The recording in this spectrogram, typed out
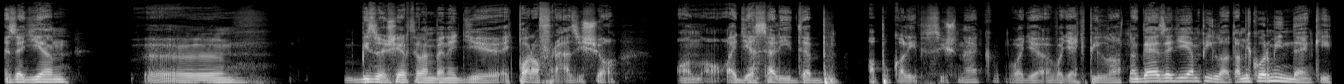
ez egy ilyen ö, bizonyos értelemben egy, egy parafrázisa, a, a, egy ilyen szelídebb apokalipszisnek, vagy, vagy egy pillanatnak, de ez egy ilyen pillanat, amikor mindenki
